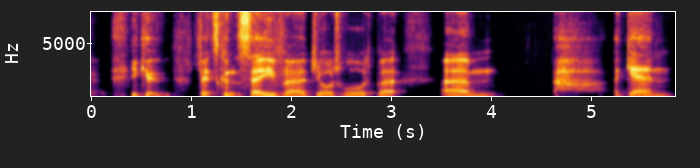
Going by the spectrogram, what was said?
he could Fitz couldn't save uh, George Ward, but um, again,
